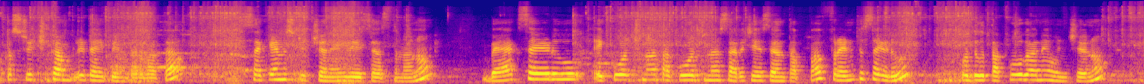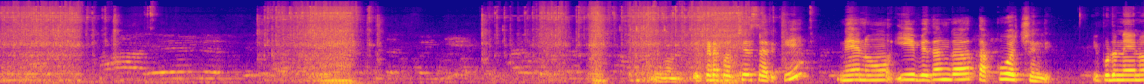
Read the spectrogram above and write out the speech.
ఒక స్టిచ్ కంప్లీట్ అయిపోయిన తర్వాత సెకండ్ స్టిచ్ అనేది వేసేస్తున్నాను. బ్యాక్ సైడు ఎక్కువ వచ్చినా తక్కువ వచ్చినా సరి చేశాను తప్ప ఫ్రంట్ సైడు కొద్దిగా తక్కువగానే ఉంచాను. ఇక్కడికి వచ్చేసరికి నేను ఈ విధంగా తక్కువ వచ్చింది. ఇప్పుడు నేను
